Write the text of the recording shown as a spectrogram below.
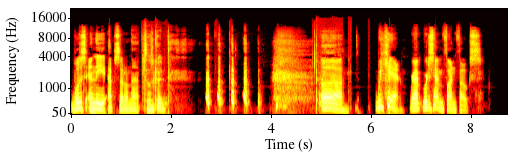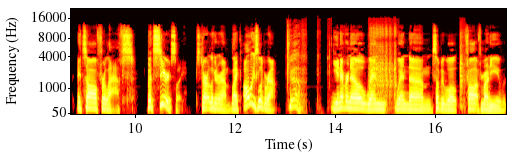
we'll just end the episode on that. Sounds good. Uh, we kid. We're, we're just having fun, folks. It's all for laughs. But seriously, start looking around. Like always, look around. Yeah. You never know when when um, something will fall out from under you.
